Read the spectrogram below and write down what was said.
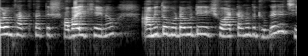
গরম থাকতে থাকতে সবাই খেয়ে নাও। আমি তো মোটামুটি শো আটটার মধ্যে ঢুকে গেছি,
